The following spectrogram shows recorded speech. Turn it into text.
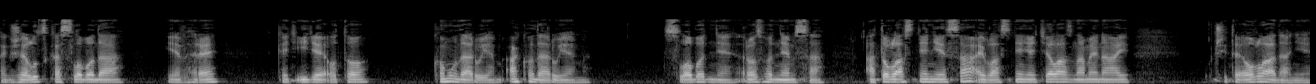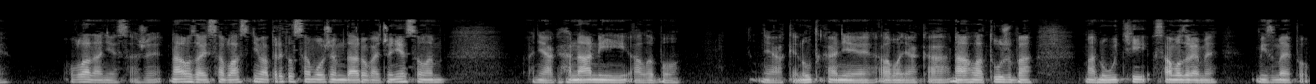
Takže ľudská sloboda je v hre, keď ide o to, komu darujem, ako darujem. Slobodne rozhodnem sa, a to vlastnenie sa, aj vlastnenie tela znamená aj určité ovládanie. Ovládanie sa, že naozaj sa vlastním a preto sa môžem darovať, že nie som len nejak hnaný alebo nejaké nutkanie alebo nejaká náhla túžba ma núti. Samozrejme, my sme po,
